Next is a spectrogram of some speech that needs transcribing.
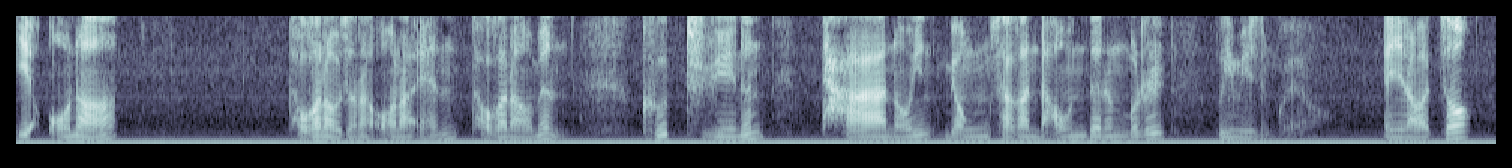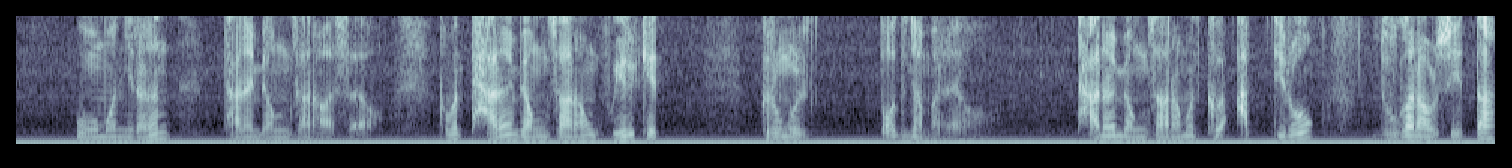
이 어나 더가 나오잖아. 어나 n 더가 나오면 그 뒤에는 단어인 명사가 나온다는 것을 의미해 준 거예요. n이 나왔죠? woman이라는 단어 명사 나왔어요. 그러면 단어 명사 나오면 왜 이렇게 그런 걸 떠드냐 말이에요. 단어 명사 나오면 그 앞뒤로 누가 나올 수 있다?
